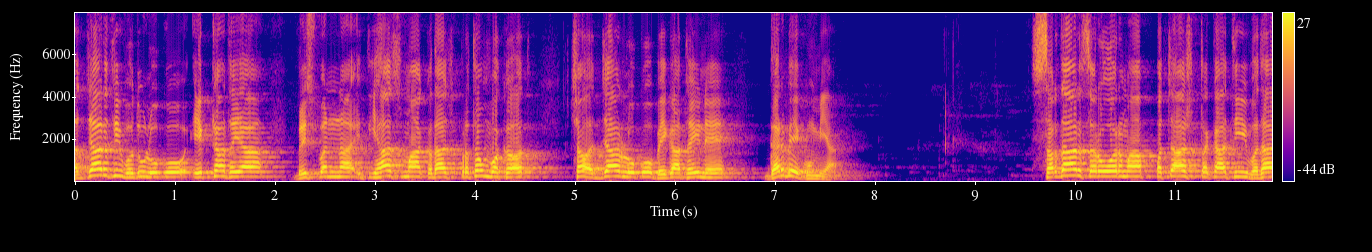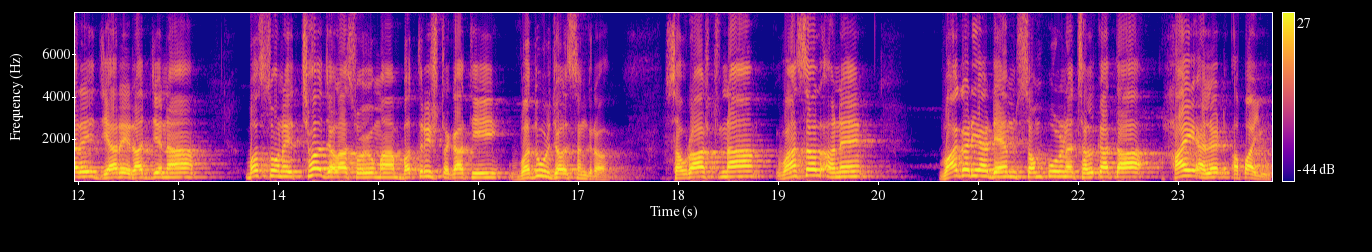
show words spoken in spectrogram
હજારથી વધુ લોકો એકઠા થયા. બ્રિસ્બનના ઇતિહાસમાં કદાચ પ્રથમ વખત છ હજાર લોકો ભેગા થઈને ગરબે ઘૂમ્યા. સરદાર સરોવરમાં પચાસ ટકાથી વધારે જ્યારે રાજ્યના બસો ને છ જળાશયોમાં બત્રીસ ટકાથી વધુ જળ સંગ્રહ. સૌરાષ્ટ્રના વાંસલ અને વાગડિયા ડેમ સંપૂર્ણ છલકાતા હાઈ એલર્ટ અપાયું.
